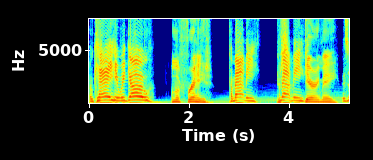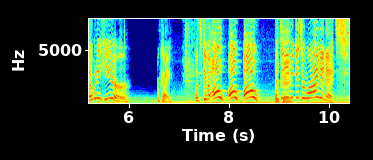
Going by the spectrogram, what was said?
Okay, here we go. I'm afraid. Come at me. Come You're at me. Scaring me. There's nobody here. Okay, let's give it. Oh, oh, oh! I Okay. didn't even get to ride in it.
